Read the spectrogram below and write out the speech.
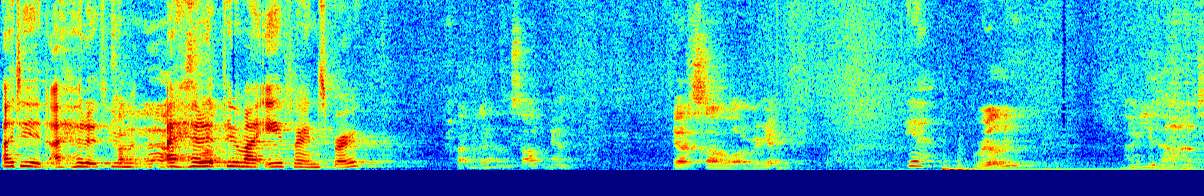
I did. I heard it through. Cut My, it out, I heard it through again. my earphones, bro. Cut it out and start again. You have to start all over again. Yeah. Really? No, you don't.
